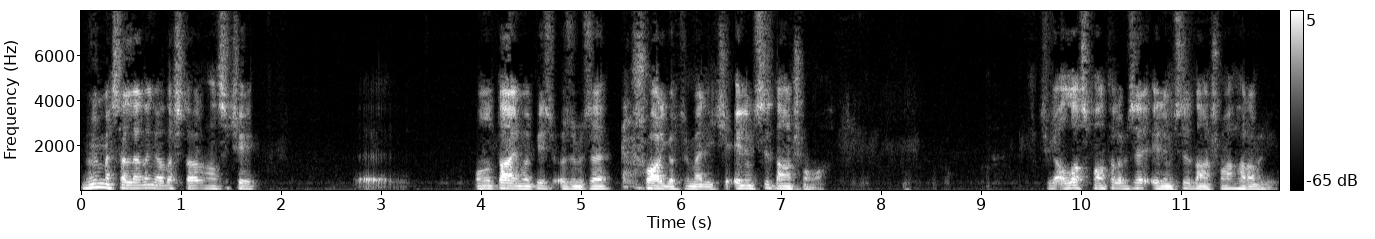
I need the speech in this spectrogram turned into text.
mühüm məsələlərdən qardaşlar, hansı ki, e, onu daima biz özümüzə şuar götürməliyik ki, elmsiz danışmamaq. Çünki Allah subhanətələ bizə elmsiz danışmağı haram edir.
